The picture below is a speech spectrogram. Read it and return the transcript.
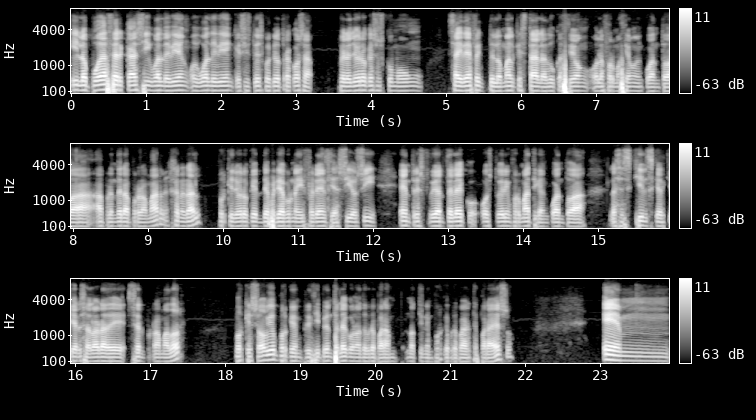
y lo puede hacer casi igual de bien o igual de bien que si estudias cualquier otra cosa, pero yo creo que eso es como un side effect de lo mal que está la educación o la formación en cuanto a aprender a programar en general, porque yo creo que debería haber una diferencia sí o sí entre estudiar teleco o estudiar informática en cuanto a las skills que adquieres a la hora de ser programador, porque es obvio, porque en principio en teleco no te preparan, no tienen por qué prepararte para eso. Em,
